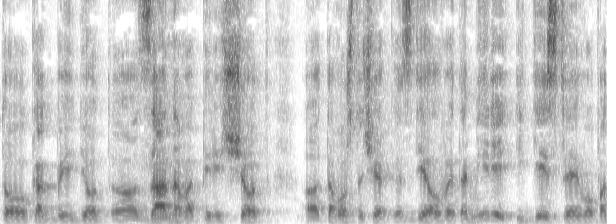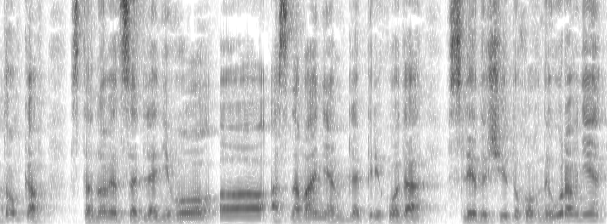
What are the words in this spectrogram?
то как бы идет э, заново пересчет э, того, что человек сделал в этом мире, и действия его потомков становятся для него э, основанием для перехода в следующие духовные уровни –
